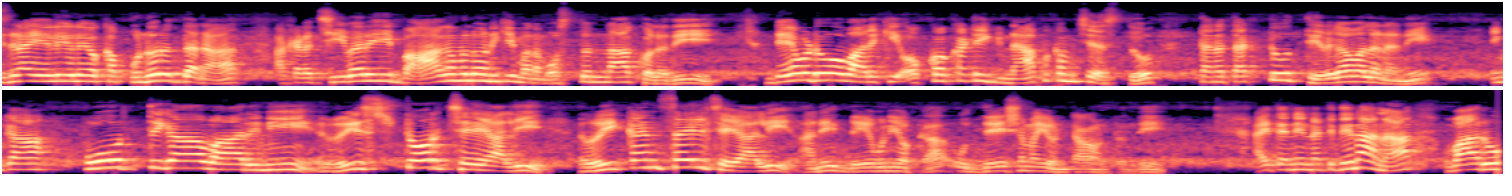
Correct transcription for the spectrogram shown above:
ఇజ్రాయేలీల యొక్క పునరుద్ధరణ అక్కడ చివరి భాగంలోనికి మనం వస్తున్న కొలది. దేవుడు వారికి ఒక్కొక్కటి జ్ఞాపకం చేస్తూ తన తట్టు తిరగవలనని ఇంకా పూర్తిగా వారిని రిస్టోర్ చేయాలి రీకన్సైల్ చేయాలి అని దేవుని యొక్క ఉద్దేశమై ఉంటా ఉంటుంది. అయితే నిన్నటి దినాన వారు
